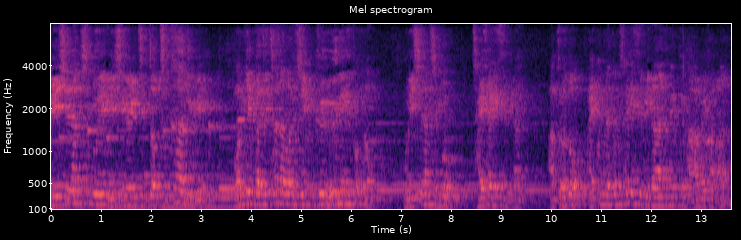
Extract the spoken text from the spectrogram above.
우리 신랑 신부의 예식을 직접 축하하기 위해 먼 길까지 찾아와 주신 그 은혜에 더불어 우리 신랑 신부 잘 살겠습니다. 앞으로도 알콩달콩 살겠습니다 하는 그 마음을 담아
